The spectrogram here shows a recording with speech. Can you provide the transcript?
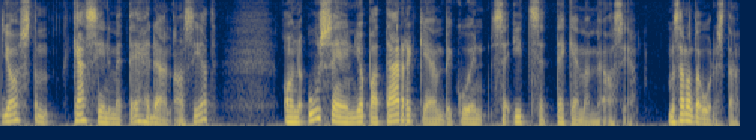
josta käsin me tehdään asiat, on usein jopa tärkeämpi kuin se itse tekemämme asia. Mä sanon uudestaan.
